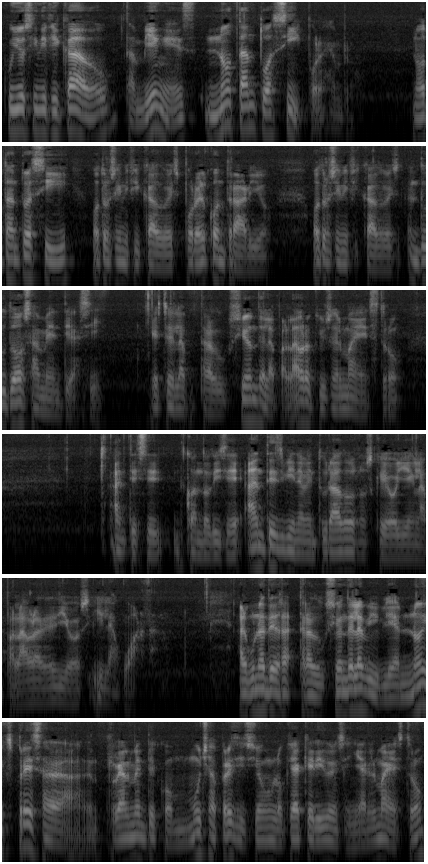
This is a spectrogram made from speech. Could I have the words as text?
cuyo significado también es no tanto así, por ejemplo. No tanto así, otro significado es por el contrario, otro significado es dudosamente así. Esta es la traducción de la palabra que usa el maestro antes cuando dice, antes bienaventurados los que oyen la palabra de Dios y la guardan alguna traducción de la Biblia no expresa realmente con mucha precisión lo que ha querido enseñar el maestro,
